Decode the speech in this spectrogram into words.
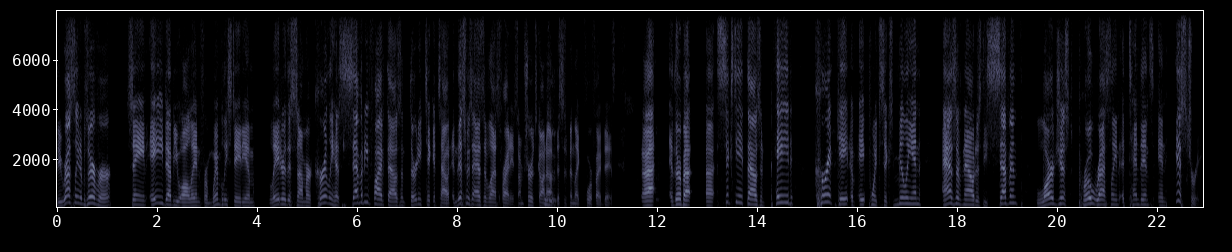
The Wrestling Observer saying AEW All In from Wembley Stadium later this summer currently has 75,030 tickets out. And this was as of last Friday. So I'm sure it's gone up. Mhm. This has been like four or five days. Uh, and they're about uh, 68,000 paid, current gate of 8.6 million. As of now, it is the seventh largest pro wrestling attendance in history.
